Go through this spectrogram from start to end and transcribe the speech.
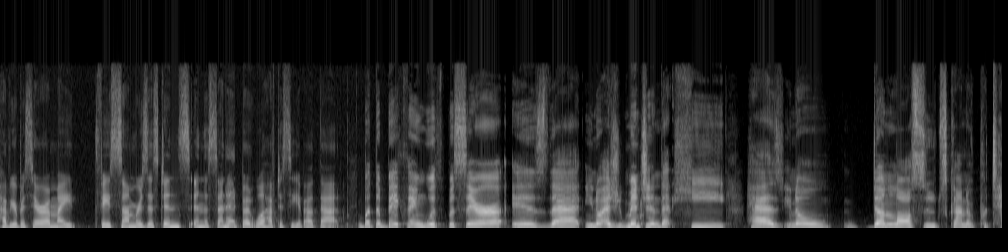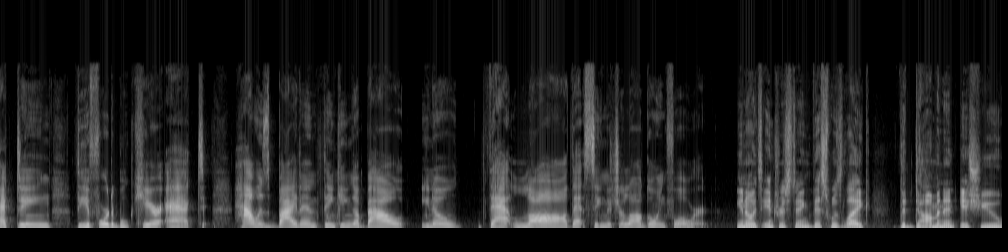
Xavier Becerra, might face some resistance in the Senate, but we'll have to see about that. But the big thing with Becerra is that, you know, as you mentioned, that he has, you know, done lawsuits kind of protecting the Affordable Care Act. How is Biden thinking about, you know, that law, that signature law going forward? You know, it's interesting. This was like the dominant issue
